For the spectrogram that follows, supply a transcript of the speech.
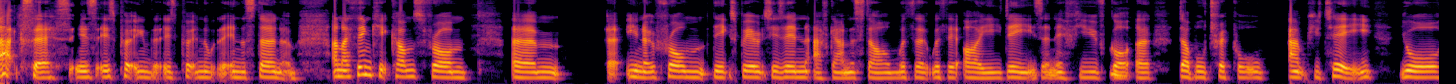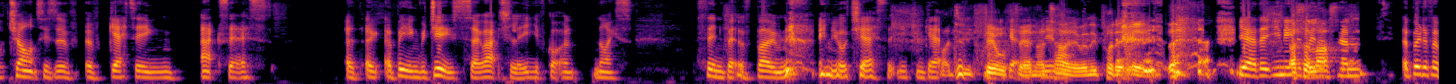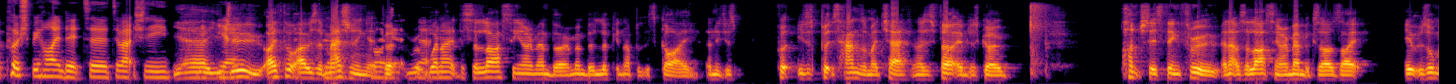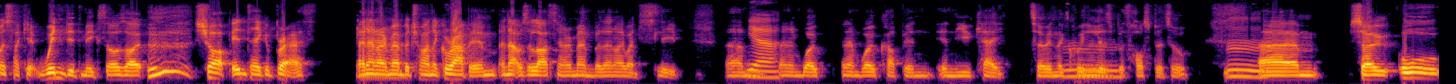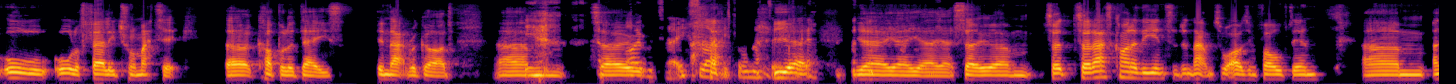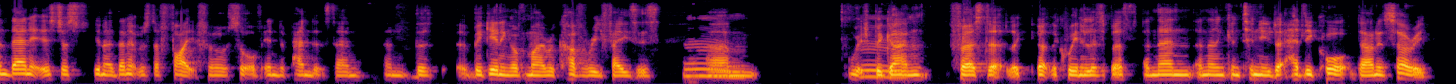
access is is putting the, is putting the, in the sternum, and I think it comes from. Um, uh, you know, from the experiences in Afghanistan with the with the IEDs, and if you've hmm. got mm. a double, triple amputee, your chances of of getting access are, are, are, being reduced. So actually, you've got a nice thin bit of bone in your chest that you can get. I didn't feel thin, I tell you, when they put it in. yeah, that you need a bit, last... of, um, a bit of a push behind it to, to actually. Yeah, you yeah, do. I thought I was imagining it, but it, yeah. when I this is the last thing I remember. I remember looking up at this guy, and he just put he just put his hands on my chest, and I just felt him just go punch this thing through, and that was the last thing I remember because I was like, it was almost like it winded me because I was like sharp intake of breath, and yeah. then I remember trying to grab him, and that was the last thing I remember. Then I went to sleep. Um, yeah. And then woke and then woke up in in the UK, so in the mm. Queen Elizabeth Hospital. Mm. Um, so all all all a fairly traumatic uh, couple of days in that regard. Um, yeah. So I would say slightly traumatic. yeah, yeah, yeah, yeah, yeah. So um, so so that's kind of the incident. That was what I was involved in. Um, and then it is just you know then it was the fight for sort of independence then and the beginning of my recovery phases. Mm. Um, which mm. began first at the, at the Queen Elizabeth and then and then continued at Headley Court down in Surrey.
